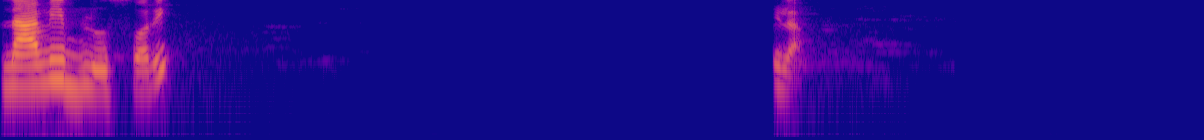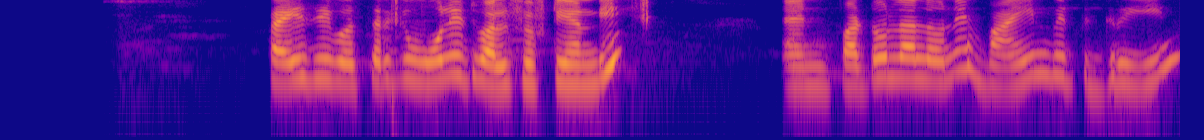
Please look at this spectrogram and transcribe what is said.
navy blue sari. ఇలా. ప్రైస్ ఇవి వచ్చేసరికి ఓన్లీ ట్వెల్వ్ ఫిఫ్టీ అండి. అండ్ పటోలాలోనే వైన్ విత్ గ్రీన్.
